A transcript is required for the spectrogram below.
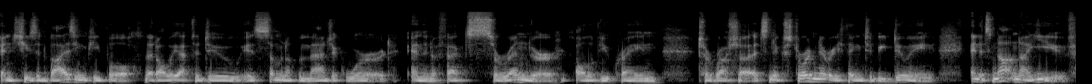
And she's advising people that all we have to do is summon up a magic word and, in effect, surrender all of Ukraine to Russia. It's an extraordinary thing to be doing. And it's not naive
